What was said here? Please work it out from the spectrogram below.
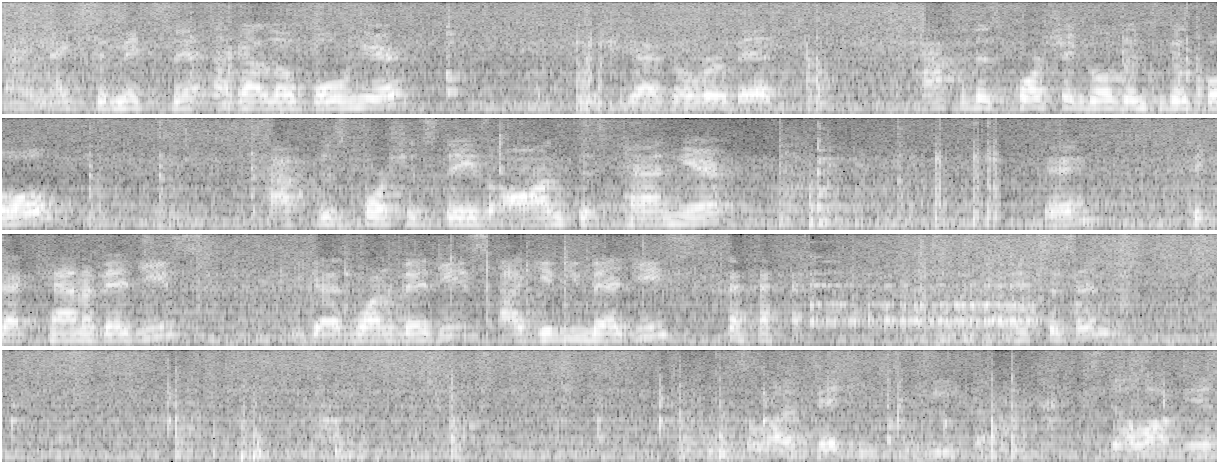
Alright, nice and mixed in. I got a little bowl here. Push you guys over a bit. Half of this portion goes into this bowl. Half of this portion stays on this pan here. Okay, take that can of veggies. You guys want veggies? I give you veggies. Mix this in. That's a lot of veggies to meat though. Still a lot good.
